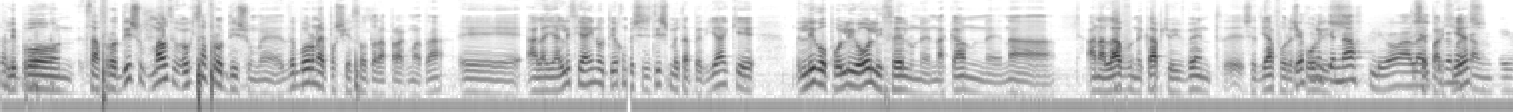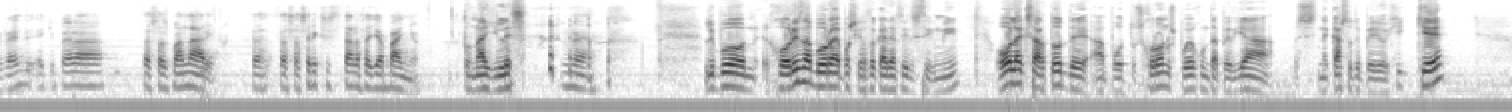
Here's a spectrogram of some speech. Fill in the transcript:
Λοιπόν, θα φροντίσουμε, μάλλον όχι θα φροντίσουμε, δεν μπορώ να υποσχεθώ τώρα πράγματα. Ε, αλλά η αλήθεια είναι ότι έχουμε συζητήσει με τα παιδιά και λίγο πολύ όλοι θέλουν να κάνουν, να αναλάβουν κάποιο event ε, σε διάφορες και έχουμε πόλεις. και ναύπλιο, αλλά της εκεί δεν θα επαρχίας. κάνουμε event. Εκεί πέρα θα σας μπανάρει. Θα, θα σας ρίξει στη θάλασσα για μπάνιο. Τον Άγιλε. ναι. Λοιπόν, χωρίς να μπορώ να υποσχεθώ κάτι αυτή τη στιγμή, όλα εξαρτώνται από τους χρόνους που έχουν τα παιδιά στην εκάστοτε περιοχή και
